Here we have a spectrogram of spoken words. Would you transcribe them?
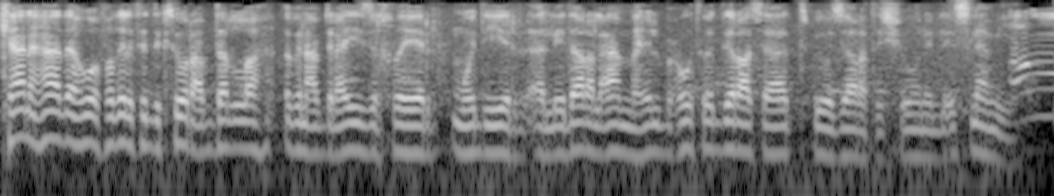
كان هذا هو فضيلة الدكتور عبد الله بن عبد العزيز الخضير مدير الإدارة العامة للبحوث والدراسات بوزارة الشؤون الإسلامية.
